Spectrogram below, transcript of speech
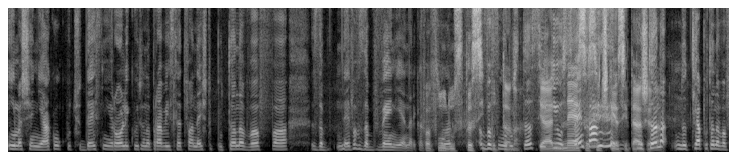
имаше няколко чудесни роли, които направи и след това нещо потъна в, а, заб... не в забвение, нали, както В лудостта си в лудостта си. Тя и не освен е с това, всичкия си тази потъна, но тя потъна в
